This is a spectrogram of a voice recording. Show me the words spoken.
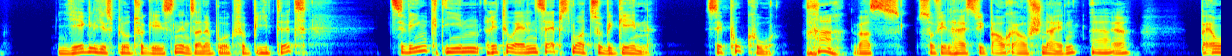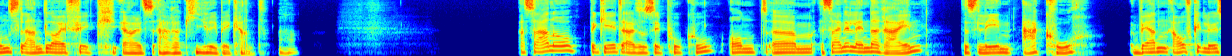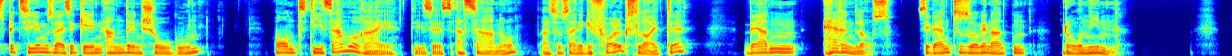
jegliches Blutvergießen in seiner Burg verbietet, zwingt ihn, rituellen Selbstmord zu begehen. Seppuku, ha. was so viel heißt wie Bauch aufschneiden. Ja. Ja. Bei uns landläufig als Harakiri bekannt. Aha. Asano begeht also Seppuku und ähm, seine Ländereien, das Lehen Ako, werden aufgelöst bzw. gehen an den Shogun. Und die Samurai dieses Asano, also seine Gefolgsleute, werden herrenlos. Sie werden zu sogenannten Ronin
